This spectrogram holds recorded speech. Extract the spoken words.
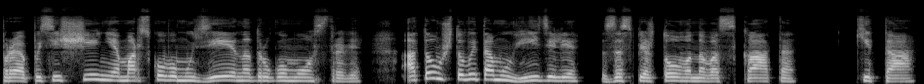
про посещение морского музея на другом острове, о том, что вы там увидели заспиртованного ската, кита,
